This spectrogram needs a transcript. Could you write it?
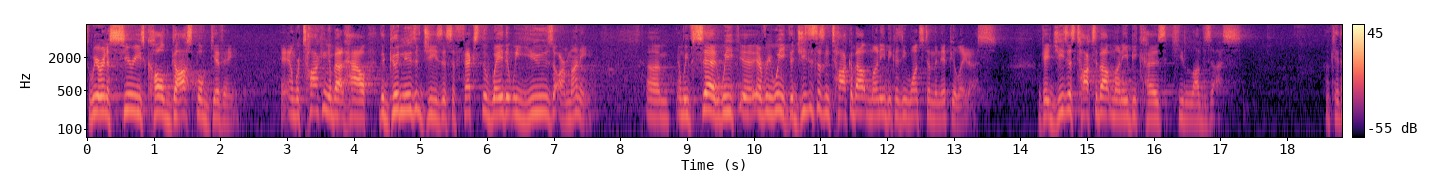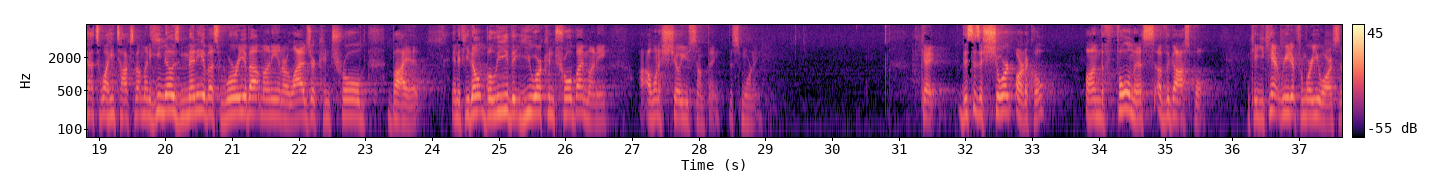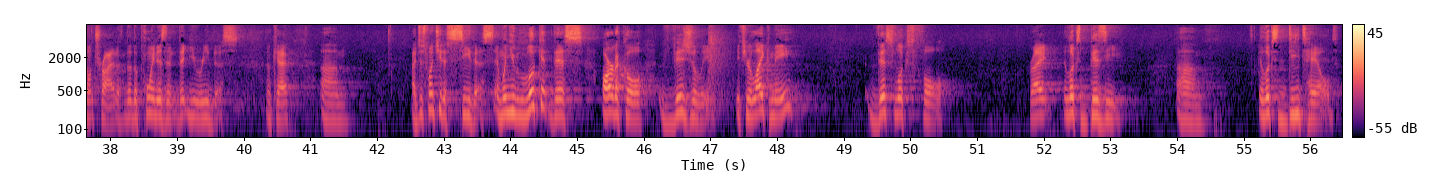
So, we are in a series called Gospel Giving. And we're talking about how the good news of Jesus affects the way that we use our money. Um, and we've said week, uh, every week that Jesus doesn't talk about money because he wants to manipulate us. Okay, Jesus talks about money because he loves us. Okay, that's why he talks about money. He knows many of us worry about money and our lives are controlled by it. And if you don't believe that you are controlled by money, I want to show you something this morning. Okay, this is a short article on the fullness of the gospel. Okay, you can't read it from where you are, so don't try. The, the point isn't that you read this. Okay? Um, I just want you to see this. And when you look at this article visually, if you're like me, this looks full, right? It looks busy. Um, it looks detailed.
